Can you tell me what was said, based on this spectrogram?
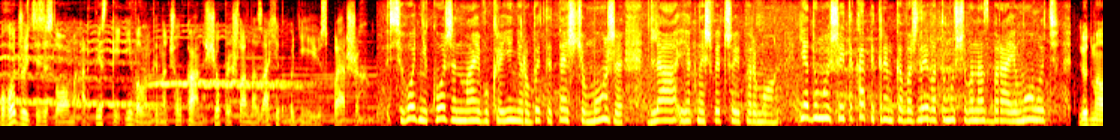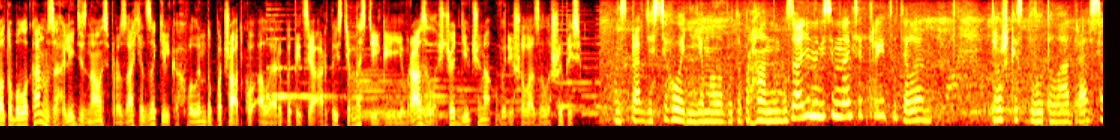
Погоджується зі словами артистки і Валентина Чолкан, що прийшла на захід однією з перших. Сьогодні кожен має в Україні робити те, що може для якнайшвидшої перемоги. Я думаю, що і така підтримка важлива, тому що вона збирає молодь. Людмила Тоболокан взагалі дізналась про захід за кілька хвилин до початку, але репетиція артистів настільки її вразила, що дівчина вирішила залишитись. Насправді сьогодні я мала бути в органному залі на 18.30, але трошки сплутала адресу.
